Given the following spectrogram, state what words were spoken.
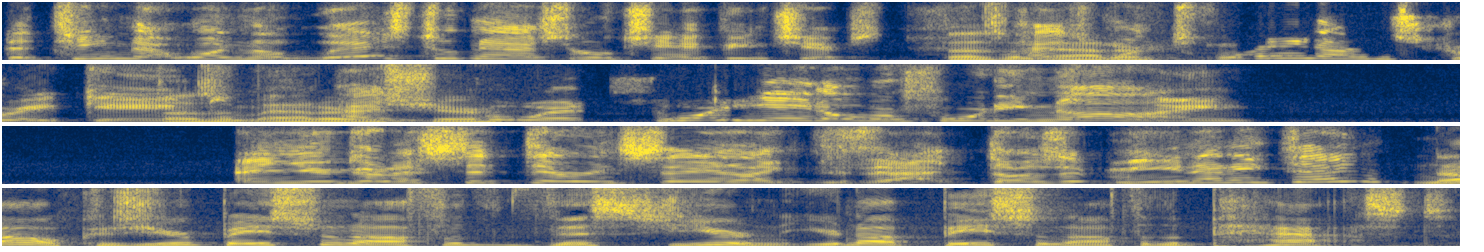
the team that won the last two national championships Doesn't has matter. won 29 straight games. Doesn't matter this year. went 48 over 49. And you're going to sit there and say, like, that doesn't mean anything? no, because you're basing off of this year. You're not basing off of the past.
